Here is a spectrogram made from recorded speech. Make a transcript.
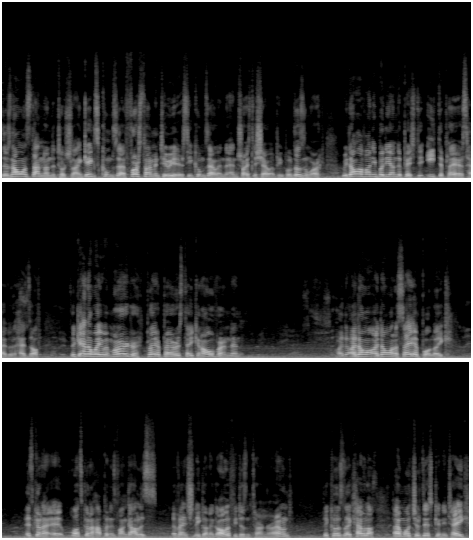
There's no one standing on the touchline. Giggs comes out first time in two years. He comes out and, and tries to shout at people. It doesn't work. We don't have anybody on the pitch to eat the players' head, heads off. They're getting away with murder. Player power is taking over, and then I, I don't I don't want to say it, but like it's gonna it, what's gonna happen is Van Gaal is eventually gonna go if he doesn't turn around, because like how lo- how much of this can you take?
